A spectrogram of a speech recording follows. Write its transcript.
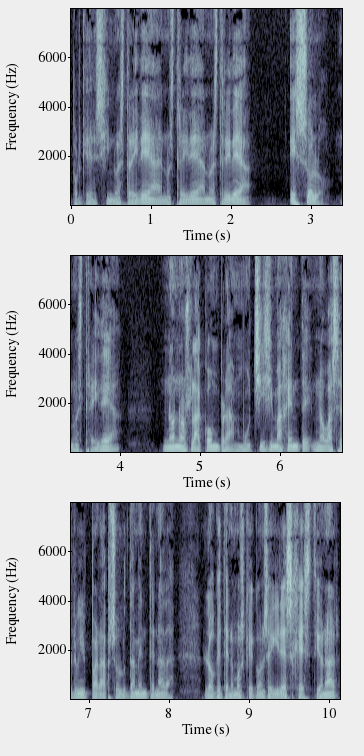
porque si nuestra idea, nuestra idea, nuestra idea es solo nuestra idea, no nos la compra muchísima gente, no va a servir para absolutamente nada. Lo que tenemos que conseguir es gestionar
